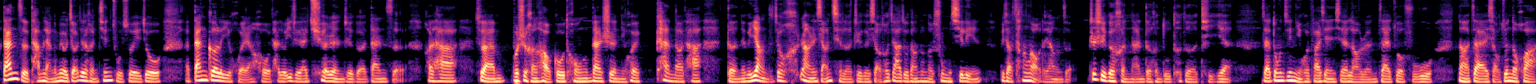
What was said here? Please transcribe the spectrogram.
单子他们两个没有交接的很清楚，所以就耽搁了一会，然后他就一直在确认这个单子，和他虽然不是很好沟通，但是你会看到他的那个样子，就让人想起了这个小偷家族当中的树木麒麟，比较苍老的样子，这是一个很难得、很独特的体验。在东京，你会发现一些老人在做服务。那在小樽的话，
